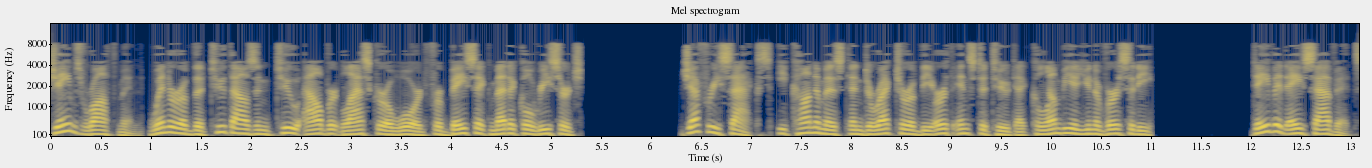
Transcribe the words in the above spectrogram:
James Rothman, winner of the 2002 Albert Lasker Award for Basic Medical Research Jeffrey Sachs, economist and director of the Earth Institute at Columbia University David A. Savitz,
